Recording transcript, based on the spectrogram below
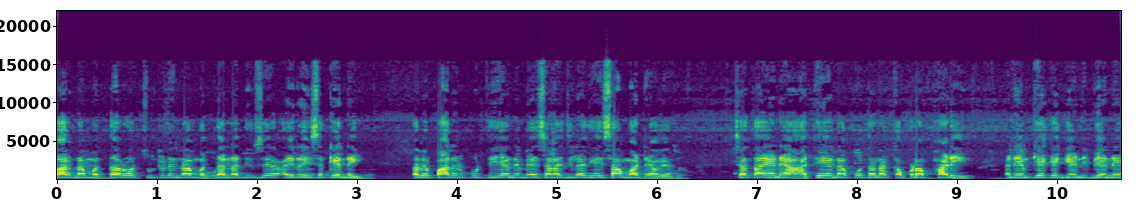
બહારના મતદારો ચૂંટણીના મતદાનના દિવસે અહીં રહી શકે નહીં. તમે પાલનપુરથી અને મહેસાણા જિલ્લાથી અહીં શા માટે આવ્યા છો? છતાં એને હાથે એના પોતાના કપડાં ફાડી અને એમ કે ગેનીબેને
